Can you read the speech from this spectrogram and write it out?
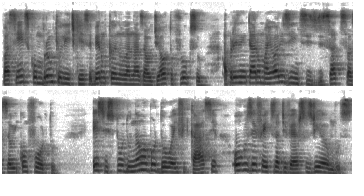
Pacientes com bronquiolite que receberam cânula nasal de alto fluxo apresentaram maiores índices de satisfação e conforto. Esse estudo não abordou a eficácia ou os efeitos adversos de ambos.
